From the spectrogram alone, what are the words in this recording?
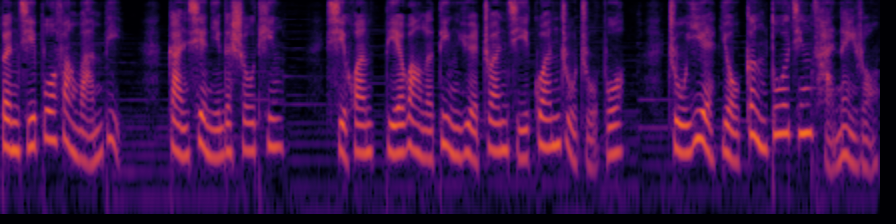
本集播放完毕，感谢您的收听。喜欢别忘了订阅专辑、关注主播，主页有更多精彩内容。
